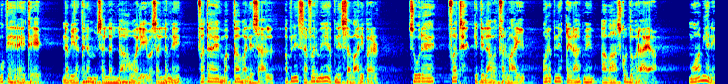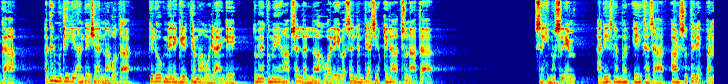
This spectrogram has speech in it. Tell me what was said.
वो कह रहे थे, नबी अकरम सल्लल्लाहु अलैहि वसल्लम ने फतेह मक्का वाले साल अपने सफ़र में अपनी सवारी पर सूरह फतह की तिलावत फरमाई और अपने किरात में आवाज़ को दोहराया। मुआविया ने कहा, अगर मुझे ये अंदेशा न होता कि लोग मेरे गिर जमा हो जाएँगे तो मैं तुम्हें आप सल्लल्लाहु अलैहि वसल्लम जैसी किरात सुनाता। सही मुस्लिम, हदीस नंबर एक हज़ार आठ सौ तिरपन।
